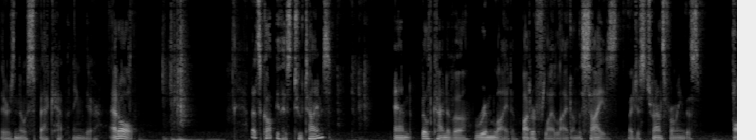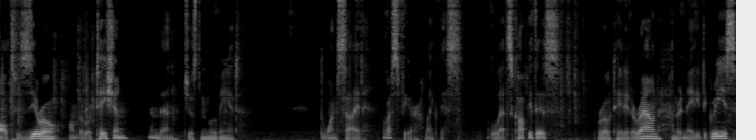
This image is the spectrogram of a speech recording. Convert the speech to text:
there's no spec happening there at all. Let's copy this two times and build kind of a rim light, a butterfly light on the sides by just transforming this all to zero on the rotation and then just moving it to one side of our sphere like this. Let's copy this, rotate it around 180 degrees,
